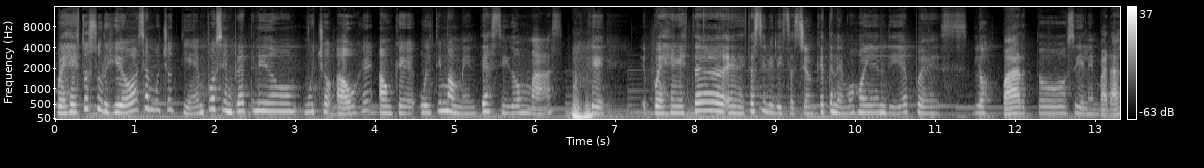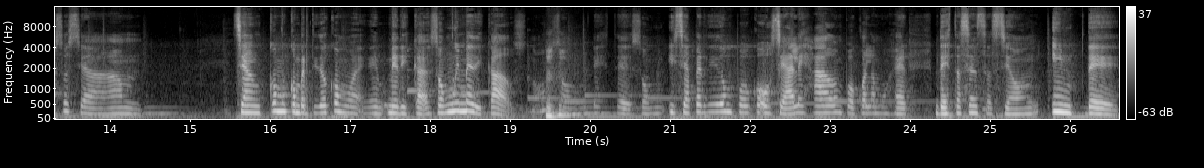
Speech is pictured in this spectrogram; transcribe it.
pues esto surgió hace mucho tiempo, siempre ha tenido mucho auge, aunque últimamente ha sido más, porque uh -huh. pues en esta, en esta civilización que tenemos hoy en día, pues los partos y el embarazo se han se han como convertido como en medica son muy medicados, ¿no? Uh -huh. son, este, son, y se ha perdido un poco o se ha alejado un poco a la mujer de esta sensación in, de,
